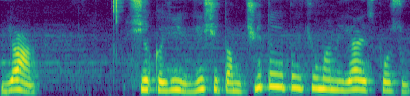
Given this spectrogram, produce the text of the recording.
я ще коли, якщо там читає проти мене, я использую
